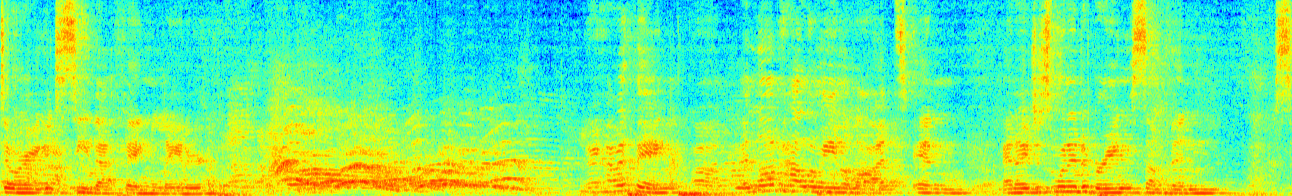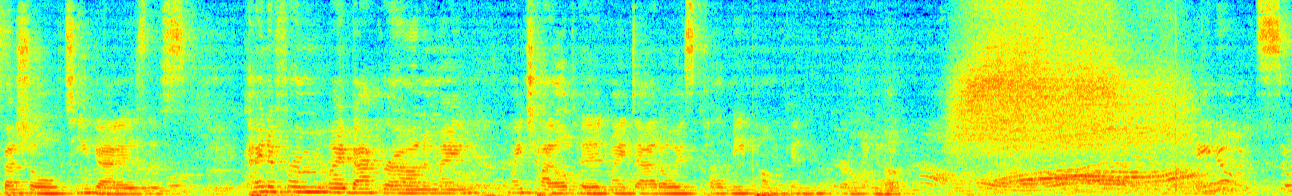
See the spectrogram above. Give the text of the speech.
Don't worry, you get to see that thing later. I have a thing. Um, I love Halloween a lot, and and I just wanted to bring something special to you guys. This kind of from my background and my my childhood. My dad always called me Pumpkin growing up. I know it's so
